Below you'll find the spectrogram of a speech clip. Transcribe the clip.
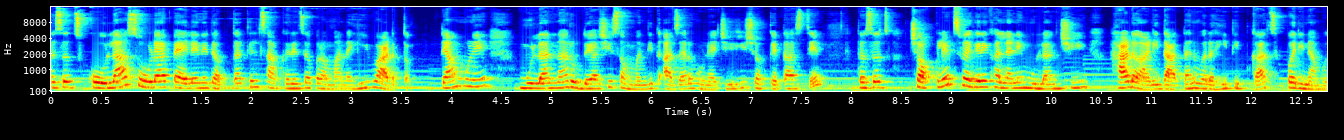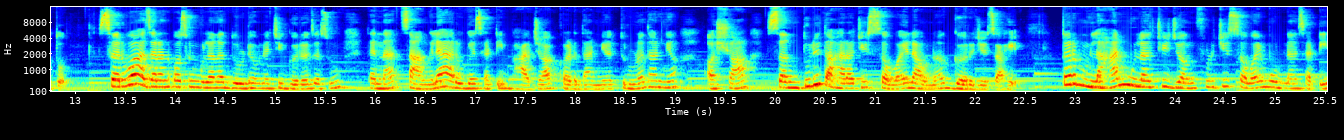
तसंच कोला सोडा प्यायल्याने रक्तातील साखरेचं प्रमाणही वाढतं. त्यामुळे मुलांना हृदयाशी संबंधित आजार होण्याचीही शक्यता असते. तसंच चॉकलेट्स वगैरे खाल्ल्याने मुलांची हाडं आणि दातांवरही तितकाच परिणाम होतो. सर्व आजारांपासून मुलांना दूर ठेवण्याची गरज असून त्यांना चांगल्या आरोग्यासाठी भाज्या कडधान्य तृणधान्य अशा संतुलित आहाराची सवय लावणं गरजेचं आहे. तर लहान मुलांची जंक फूडची सवय मोडण्यासाठी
